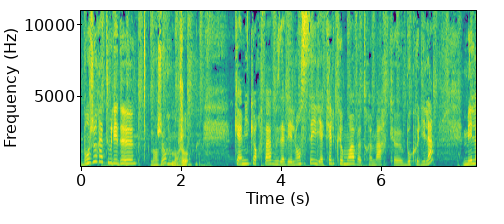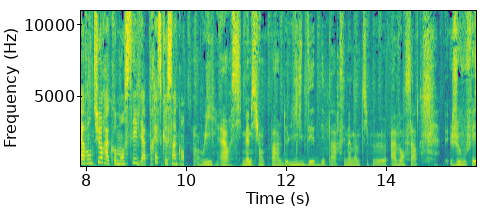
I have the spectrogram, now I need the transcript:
Bonjour à tous les deux. Bonjour. Bonjour. Camille Corfa, vous avez lancé il y a quelques mois votre marque euh, Bocolila, mais l'aventure a commencé il y a presque cinq ans. Oui, alors si, même si on parle de l'idée de départ, c'est même un petit peu avant ça. Je vous fais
